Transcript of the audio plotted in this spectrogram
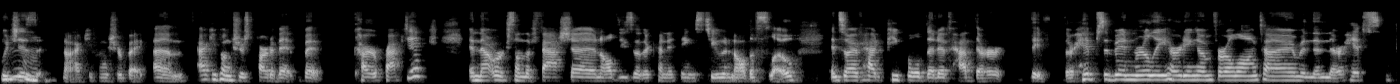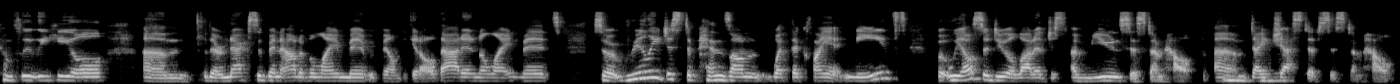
which mm. is not acupuncture, but um, acupuncture is part of it, but chiropractic and that works on the fascia and all these other kind of things too and all the flow. And so i've had people that have had their they've their hips have been really hurting them for a long time and then their hips completely heal. Um, their necks have been out of alignment. We've been able to get all that in alignment. So it really just depends on what the client needs but we also do a lot of just immune system help um, mm-hmm. digestive system help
